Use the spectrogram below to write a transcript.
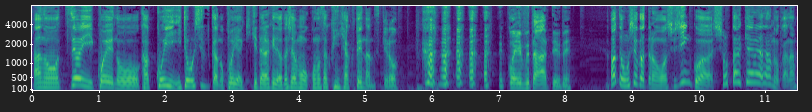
あの、強い声の、かっこいい伊藤静香の声が聞けただけで、私はもうこの作品100点なんですけど。声豚っていうね。あと面白かったのは、主人公はショタキャラなのかな？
